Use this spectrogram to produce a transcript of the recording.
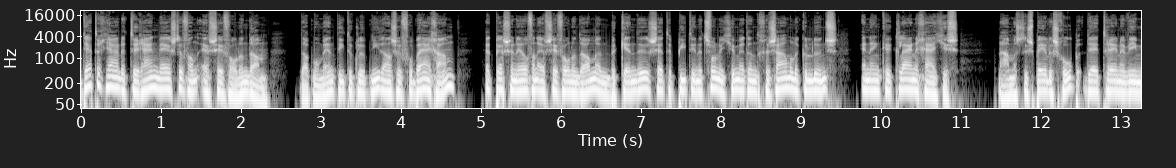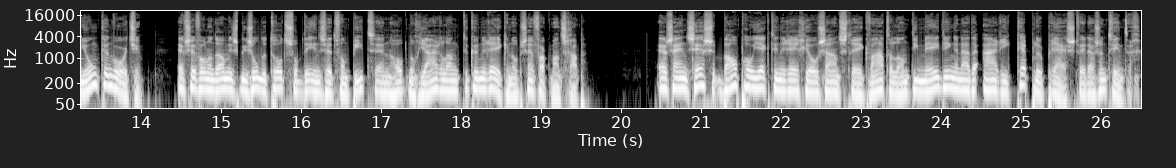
30 jaar de terreinmeester van FC Volendam. Dat moment liet de club niet aan zich voorbij gaan. Het personeel van FC Volendam en bekenden zette Piet in het zonnetje met een gezamenlijke lunch en enkele kleinigheidjes. Namens de spelersgroep deed trainer Wim Jonk een woordje. FC Volendam is bijzonder trots op de inzet van Piet en hoopt nog jarenlang te kunnen rekenen op zijn vakmanschap. Er zijn zes bouwprojecten in de regio Zaanstreek-Waterland die meedingen naar de Arie Keplerprijs 2020.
